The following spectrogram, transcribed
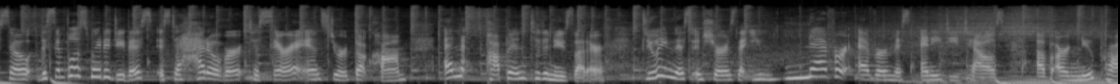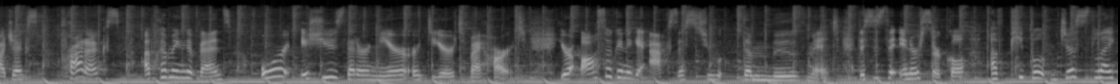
So, the simplest way to do this is to head over to sarahannstewart.com and pop into the newsletter. Doing this ensures that you never ever miss any details of our new projects, products, upcoming events, or issues that are near or dear to my heart. You're also going to get access to the movement. This is the inner circle of people just like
